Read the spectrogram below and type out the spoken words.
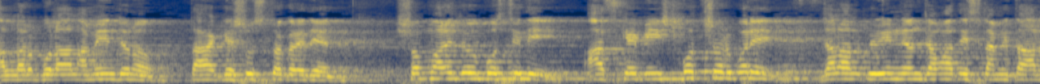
আল্লাহ রব্বুল আলমিন যেন তাহাকে সুস্থ করে দেন। সম্মানিত উপস্থিতি, আজকে বিশ বছর পরে জালালপুর ইউনিয়ন জামাত ইসলামী তার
